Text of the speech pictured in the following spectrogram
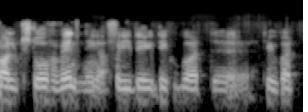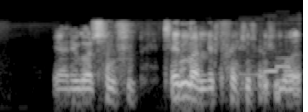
folk store forventninger, fordi det, det kunne godt, øh, det kunne godt, ja, det er godt sådan tænde mig lidt på en eller anden måde.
